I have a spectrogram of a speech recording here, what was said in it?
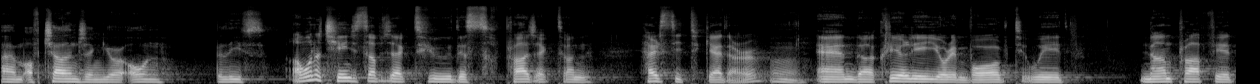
um, of challenging your own beliefs. I want to change the subject to this project on healthy together. Mm. And uh, clearly, you're involved with nonprofit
